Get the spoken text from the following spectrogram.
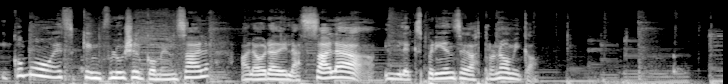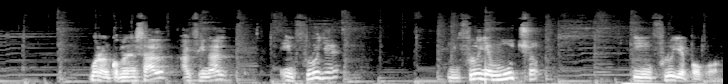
¿Y cómo es que influye el comensal a la hora de la sala y la experiencia gastronómica? Bueno, el comensal al final influye, influye mucho e influye poco.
